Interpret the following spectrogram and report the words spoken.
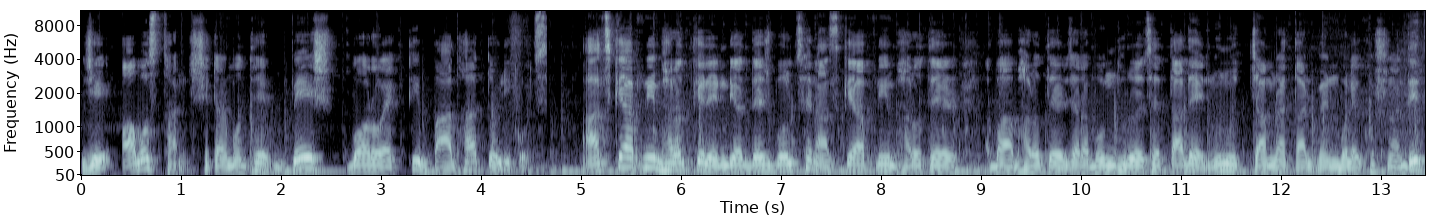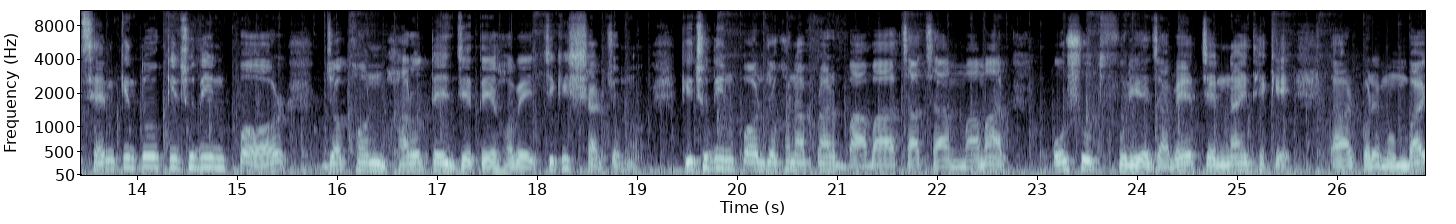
যে অবস্থান, সেটার মধ্যে বেশ বড় একটি বাধা তৈরি করছে। আজকে আপনি ভারতকে রেন্ডিয়ার দেশ বলছেন, আজকে আপনি ভারতের বা ভারতের যারা বন্ধু রয়েছে তাদের নুনু চামড়া কাটবেন বলে ঘোষণা দিচ্ছেন। কিন্তু কিছুদিন পর যখন ভারতে যেতে হবে চিকিৎসার জন্য, কিছুদিন পর যখন আপনার বাবা, চাচা, মামার ওষুধ ফুরিয়ে যাবে চেন্নাই থেকে। তারপরে মুম্বাই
